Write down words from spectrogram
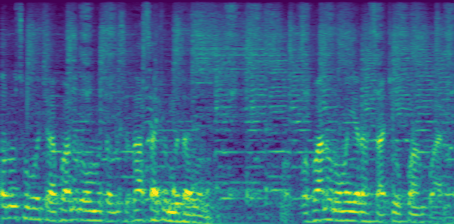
ሰዎች አፋን ኦሮሞ ጠሉ ራሳቸው የምጠሉ ነው። አፋን ኦሮሞ የራሳቸው ቋንቋ ነው።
